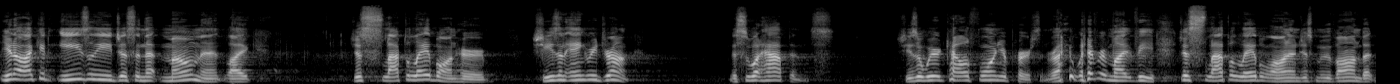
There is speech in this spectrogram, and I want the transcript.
you know, I could easily just in that moment, like, just slapped a label on her. She's an angry drunk. This is what happens. She's a weird California person, right? Whatever it might be. Just slap a label on and just move on. But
